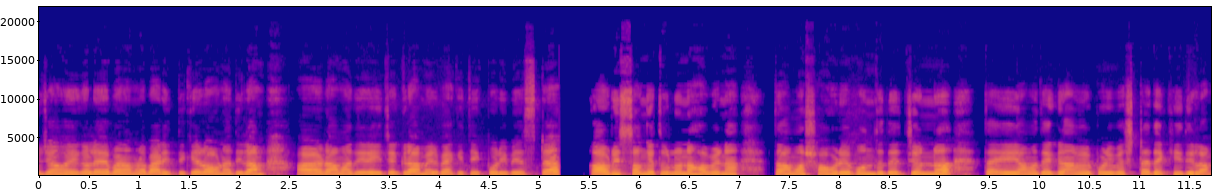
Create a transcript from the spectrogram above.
পূজা হয়ে গেলে, এবার আমরা বাড়ির দিকে রওনা দিলাম। আর আমাদের এই যে গ্রামের প্রাকৃতিক পরিবেশটা কাউরির সঙ্গে তুলনা হবে না। তো আমার শহরের বন্ধুদের জন্য তাই এই আমাদের গ্রামের পরিবেশটা দেখিয়ে দিলাম।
